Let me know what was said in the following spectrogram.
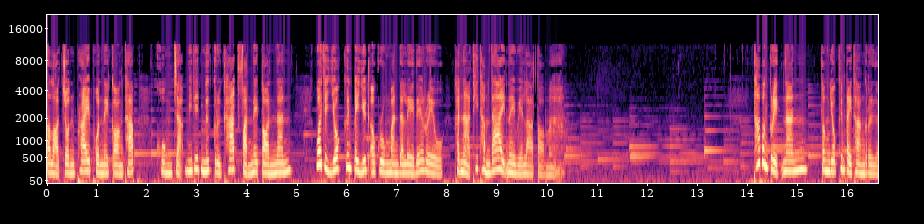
ตลอดจนไพร่พลในกองทัพ คงจะไม่ได้นึกหรือคาดฝันในตอนนั้นว่าจะยกขึ้นไปยึดเอากรุงมันเดเลได้เร็ว ขนาดที่ทำได้ในเวลาต่อมา ทัพอังกฤษนั้นต้องยกขึ้นไปทางเรือ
